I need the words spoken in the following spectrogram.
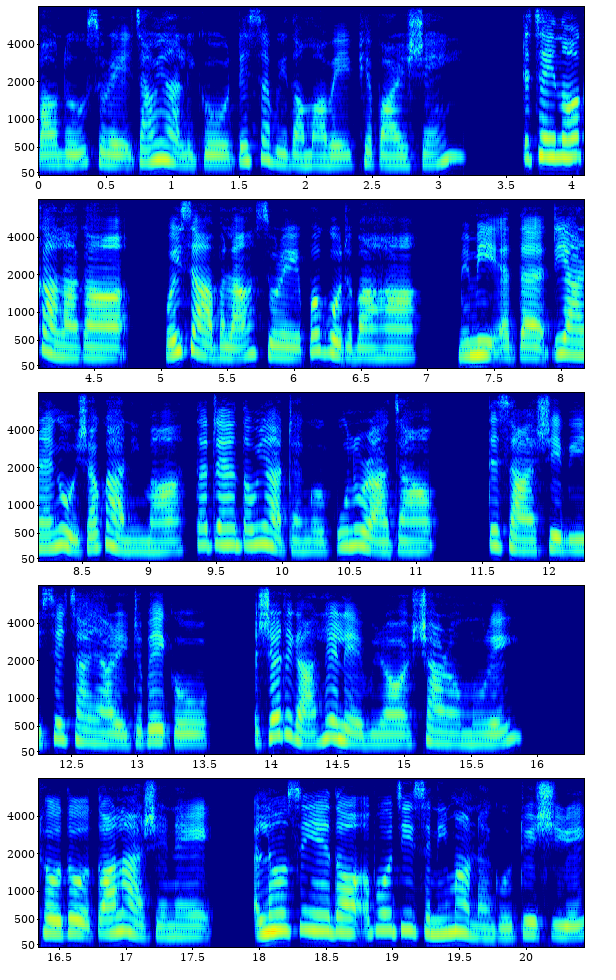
ပေါင်းတို့ဆိုတဲ့အကြောင်းအရာလေးကိုတင်ဆက်ပေးသွားမှာပဲဖြစ်ပါရဲ့ရှင်တစ်ချိန်သောကာလကဝိဇ္ဇာဗလာဆိုတဲ့ပုဂ္ဂိုလ်တစ်ပါးဟာမိမိအသက်100တန်းကိုရောက်ခါနီမှာတက်တန်း300တန်းကိုကူးလို့တာကြောင့်တစ္ဆာရှိပြီးစိတ်ချရတဲ့တပည့်ကိုအရက်တကလှည့်လည်ပြီးတော့ရှာတော်မူတယ်ထို့သို့သွာလာခြင်းနဲ့ အလွန်ဆင်းရဲသောအဖိုးကြီးဇနီးမောင်နှံကိုတွေ့ရှိ၍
